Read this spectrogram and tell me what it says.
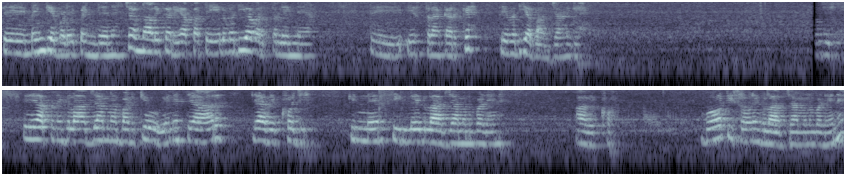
ਤੇ ਮਹਿੰਗੇ ਬੜੇ ਪੈਂਦੇ ਨੇ। ਚਲ ਨਾਲੇ ਘਰੇ ਆਪਾਂ ਤੇਲ ਵਧੀਆ ਵਰਤ ਲੈਨੇ ਆ ਤੇ ਇਸ ਤਰ੍ਹਾਂ ਕਰਕੇ ਤੇ ਵਧੀਆ ਬਣ ਜਾਣਗੇ। ਜੀ, ਇਹ ਆਪਣੇ ਗੁਲਾਬ ਜਾਮਨ ਬਣ ਕੇ ਹੋ ਗਏ ਨੇ ਤਿਆਰ ਤੇ ਆ ਵੇਖੋ ਜੀ, ਕਿੰਨੇ ਰਸੀਲੇ ਗੁਲਾਬ ਜਾਮਨ ਬਣੇ ਨੇ। ਆ ਵੇਖੋ, ਬਹੁਤ ਹੀ ਸੋਹਣੇ ਗੁਲਾਬ ਜਾਮਨ ਬਣੇ ਨੇ।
